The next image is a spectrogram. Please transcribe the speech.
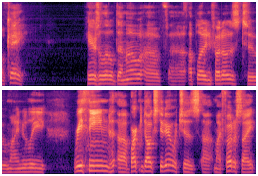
Okay, here's a little demo of uh, uploading photos to my newly rethemed uh, Barking Dog Studio, which is uh, my photo site.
